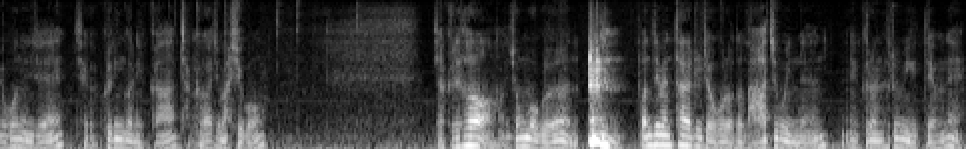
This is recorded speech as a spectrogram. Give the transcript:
요거는 이제 제가 그린 거니까 착각하지 마시고 자 그래서 이 종목은 펀드멘탈적으로도 나아지고 있는 예, 그런 흐름이기 때문에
